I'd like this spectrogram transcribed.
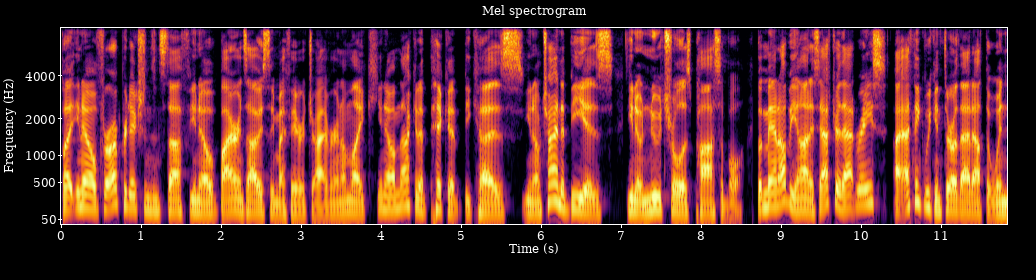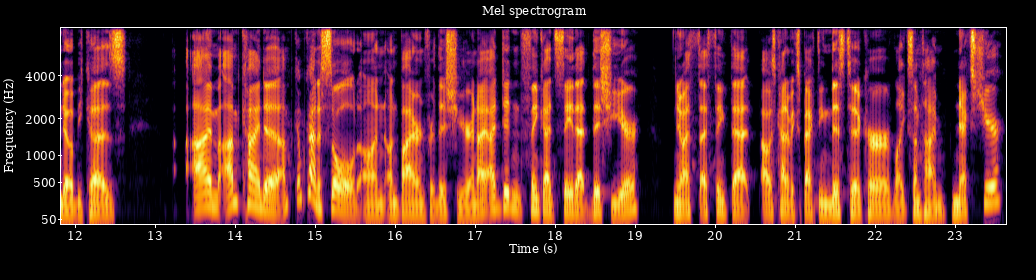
But you know, for our predictions and stuff, you know, Byron's obviously my favorite driver, and I'm like, you know, I'm not gonna pick it because you know I'm trying to be as you know neutral as possible. But man, I'll be honest, after that race, I, I think we can throw that out the window because I'm I'm kind of I'm, I'm kind of sold on on Byron for this year, and I, I didn't think I'd say that this year. You know, I, th- I think that I was kind of expecting this to occur like sometime next year.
